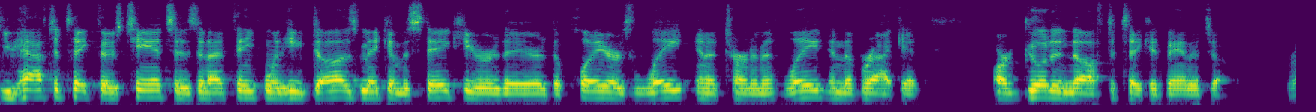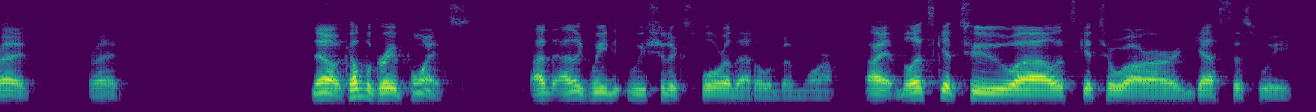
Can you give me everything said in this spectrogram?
you have to take those chances. And I think when he does make a mistake here or there, the players late in a tournament, late in the bracket, are good enough to take advantage of. Right, right. No, a couple great points. I, I, think we we should explore that a little bit more. All right, let's get to uh, let's get to our guest this week,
